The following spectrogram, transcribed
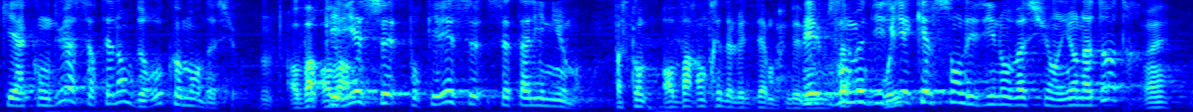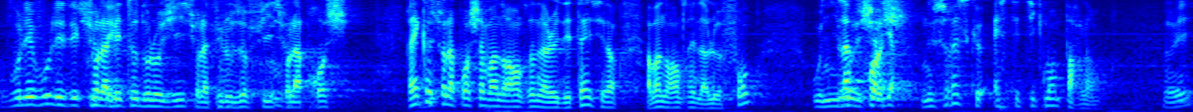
qui a conduit à un certain nombre de recommandations hmm. on va, pour qu'il y ait, cet alignement. Parce qu'on va rentrer dans le détail. Mais vous me disiez quelles sont les innovations Il y en a d'autres Voulez-vous les écouter Sur la méthodologie, sur la philosophie, sur l'approche. Rien que sur l'approche avant de rentrer dans le détail, c'est avant de rentrer dans le fond, au niveau ne serait-ce que esthétiquement parlant. Oui.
